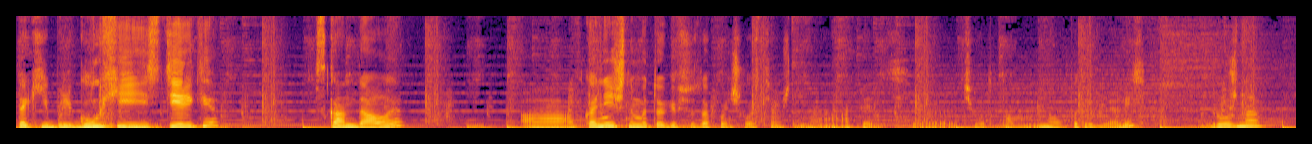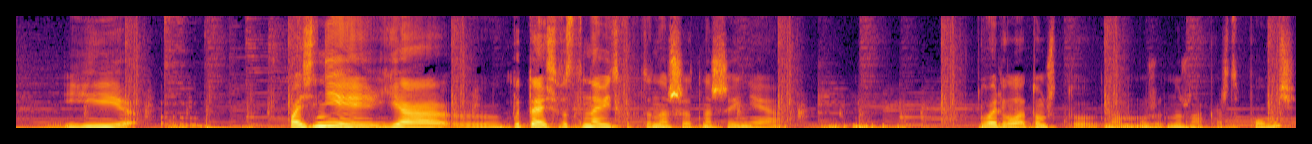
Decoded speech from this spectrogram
такие были глухие истерики, скандалы. А в конечном итоге все закончилось тем, что мы опять э, чего-то там ну, употреблялись дружно. И э, позднее я, э, пытаясь восстановить как-то наши отношения, говорила о том, что нам уже нужна, кажется, помощь.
